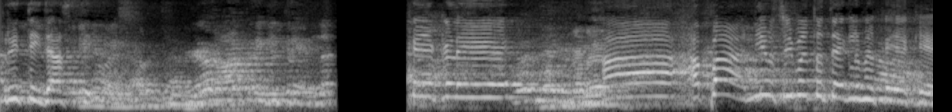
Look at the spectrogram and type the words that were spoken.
ಪ್ರೀತಿ ಜಾಸ್ತಿ. ಅಪ್ಪ, ನೀವು ಶ್ರೀಮಂತ ತೆಗ್ಲ ಮೇಲೆ ಕೈ ಯಾಕೆ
